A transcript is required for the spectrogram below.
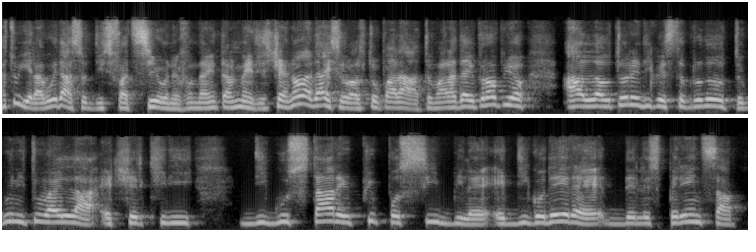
ma tu gliela vuoi dare soddisfazione fondamentalmente, cioè non la dai solo al tuo palato, ma la dai proprio all'autore di questo prodotto, quindi tu vai là e cerchi di, di gustare il più possibile e di godere dell'esperienza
